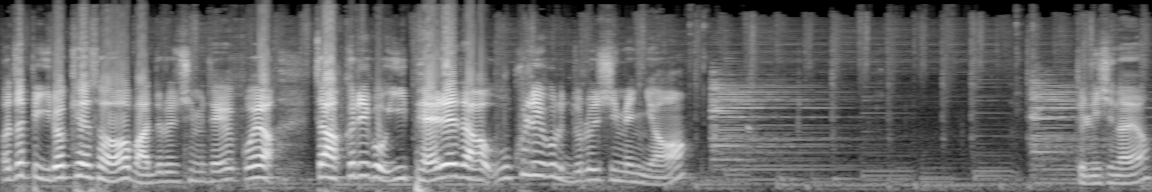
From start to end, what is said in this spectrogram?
어차피 이렇게 해서 만들어 주시면 되겠고요. 자, 그리고 이 벨에다가 우클릭으로 누르시면요. 들리시나요?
